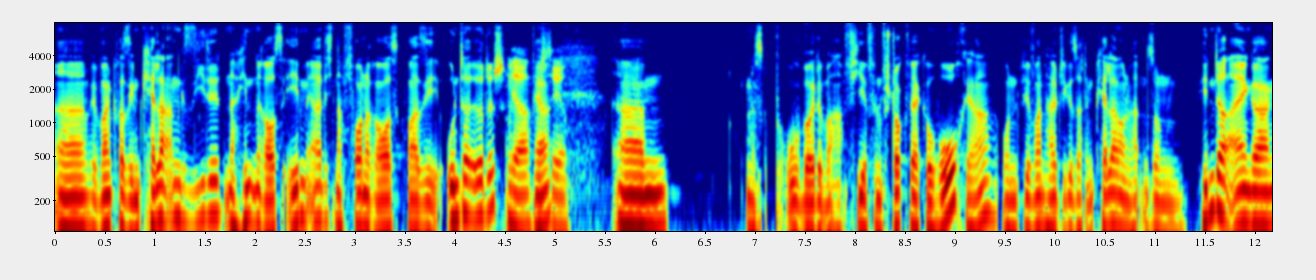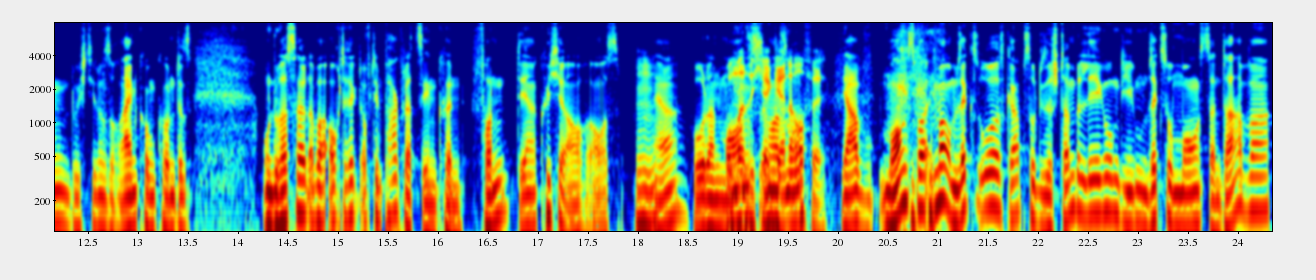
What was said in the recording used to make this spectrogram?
äh, wir waren quasi im Keller angesiedelt, nach hinten raus ebenerdig, nach vorne raus quasi unterirdisch. Ja, verstehe. Ähm, und das Bürogebäude war vier, fünf Stockwerke hoch, ja. Und wir waren halt, wie gesagt, im Keller und hatten so einen Hintereingang, durch den du so reinkommen konntest. Und du hast halt aber auch direkt auf den Parkplatz sehen können, von der Küche auch aus. Mhm. Ja, wo dann Wo morgens. man sich ja immer gerne so, aufhält. ja, morgens war immer um 6 Uhr, es gab so diese Stammbelegung, die um 6 Uhr morgens dann da war.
